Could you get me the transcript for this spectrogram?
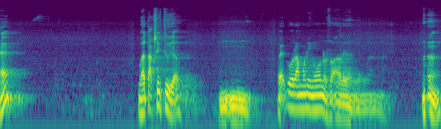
Eh? Batak situ ya. Kayak ora muni ngono soalnya.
